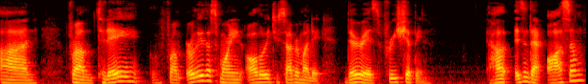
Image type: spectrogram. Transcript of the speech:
on from today, from early this morning all the way to Cyber Monday, there is free shipping. How isn't that awesome?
